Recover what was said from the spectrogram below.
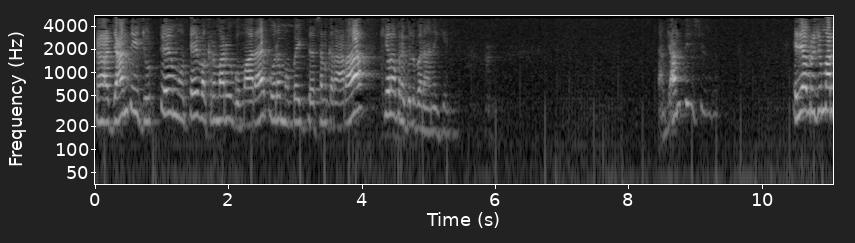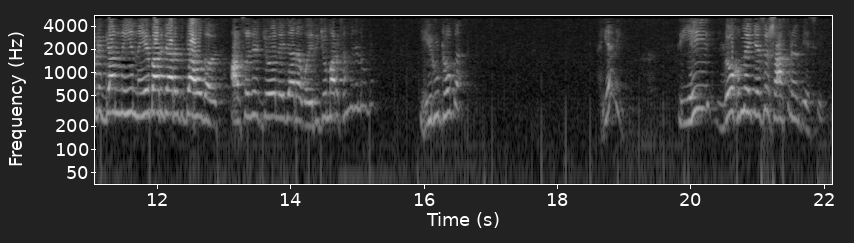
क्या जानते हैं झूठे मोटे वक्र मार्ग घुमा रहा है, पूरा मुंबई दर्शन करा रहा, केवल अपने बिल बनाने के लिए। आप जानते हैं इस चीज़ को? यदि आप ऋजु मार्ग का ज्ञान नहीं है, नए बार जा रहे तो क्या होगा? आप सोचे, जो ले जा रहा है, वही रिजु मार्ग समझ लोगे? यही रूट होगा। या नहीं? तो यही लोक में जैसे शास्त्र में भी ऐसे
